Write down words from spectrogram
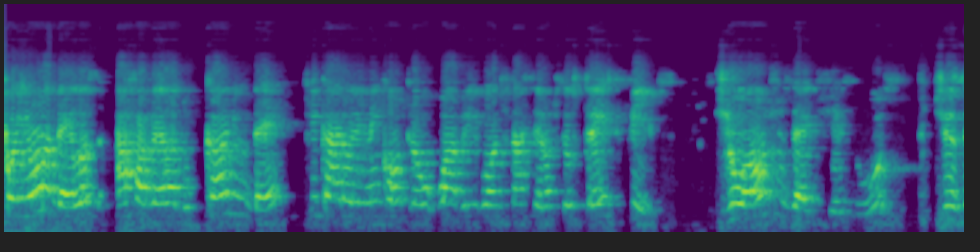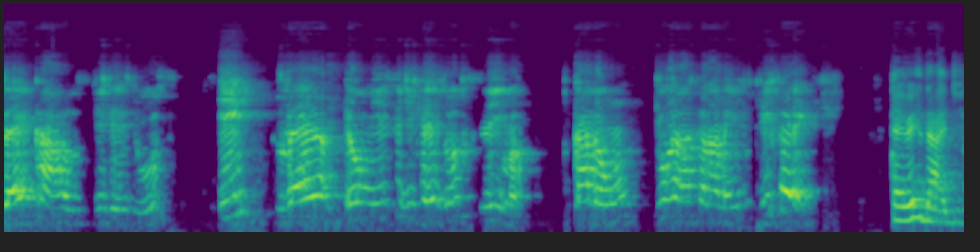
Foi em uma delas, a favela do Canindé, que Carolina encontrou o abrigo onde nasceram seus três É verdade.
